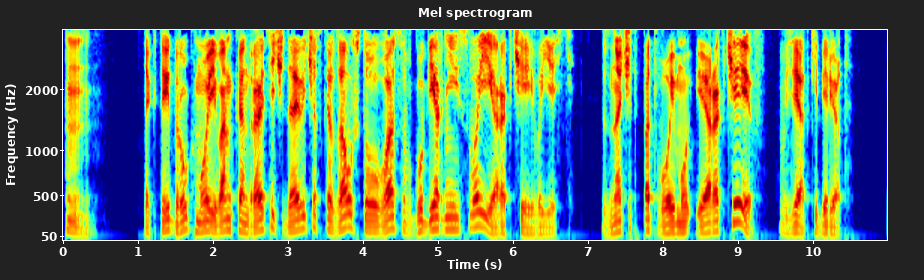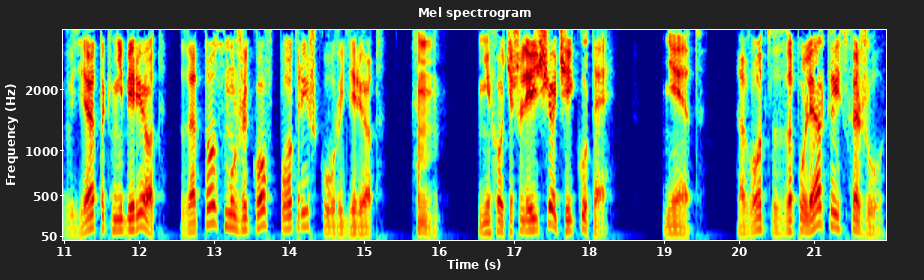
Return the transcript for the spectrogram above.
Хм. Так ты, друг мой Иван Кондратич, давеча сказал, что у вас в губернии свои Аракчеевы есть. Значит, по-твоему, и Аракчеев взятки берет? Взяток не берет, зато с мужиков по три шкуры дерет. Хм. Не хочешь ли еще чайку-то? Нет. А вот за пуляркой схожу.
